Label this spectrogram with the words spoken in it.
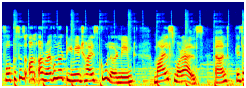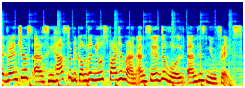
focuses on a regular teenage high schooler named Miles Morales and his adventures as he has to become the new Spider Man and save the world and his new friends.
